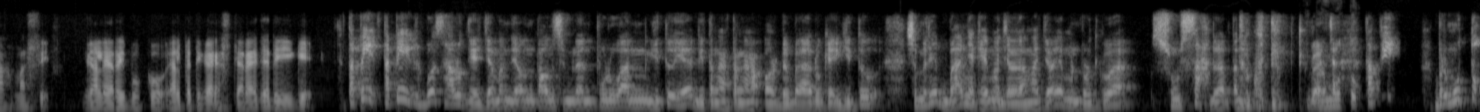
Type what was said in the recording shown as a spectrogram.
ah, masih. Galeri buku LP3S. Cari aja di IG. Tapi tapi gue salut ya zaman zaman tahun 90-an gitu ya di tengah-tengah orde baru kayak gitu sebenarnya banyak ya majalah-majalah yang menurut gue susah dalam tanda kutip dibaca. Bermutu. tapi bermutu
